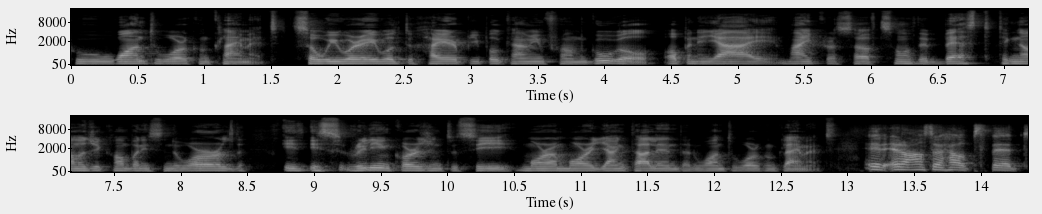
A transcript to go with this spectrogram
who want to work on climate. So we were able to hire people coming from google openai microsoft some of the best technology companies in the world it's really encouraging to see more and more young talent that want to work on climate it, it also helps that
